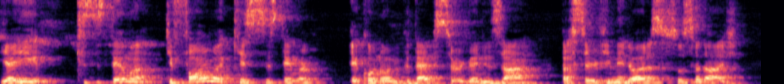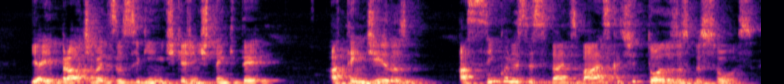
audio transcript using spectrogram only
E aí, que sistema, que forma que esse sistema econômico deve se organizar para servir melhor essa sociedade. E aí Prout vai dizer o seguinte, que a gente tem que ter atendidas as cinco necessidades básicas de todas as pessoas.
